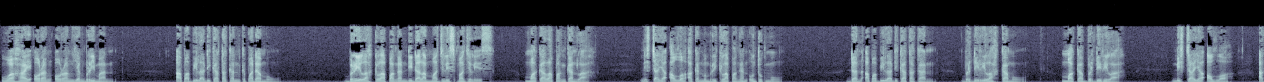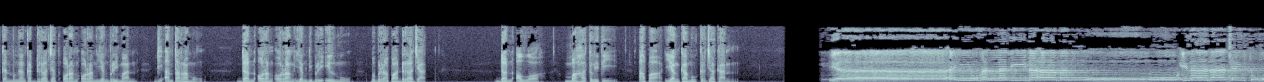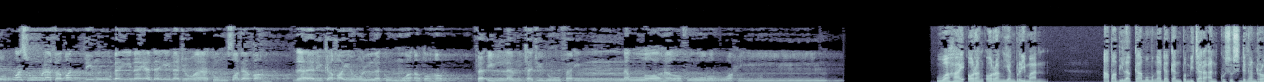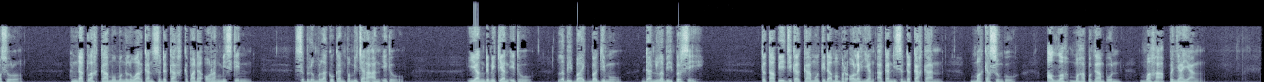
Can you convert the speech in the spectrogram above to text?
Wahai orang-orang yang beriman, apabila dikatakan kepadamu, berilah kelapangan di dalam majelis-majelis, maka lapangkanlah. Niscaya Allah akan memberi kelapangan untukmu. Dan apabila dikatakan, berdirilah kamu, maka berdirilah niscaya Allah akan mengangkat derajat orang-orang yang beriman di antaramu dan orang-orang yang diberi ilmu beberapa derajat. Dan Allah maha teliti apa yang kamu kerjakan. Ya ayyuhalladzina amanu ناجيتم الرسول فقدموا بين يدي نجواكم صدقة ذلك خير لكم وأطهر فإن لم تجدوا فإن الله غفور رحيم Wahai orang-orang yang beriman, apabila kamu mengadakan pembicaraan khusus dengan Rasul, hendaklah kamu mengeluarkan sedekah kepada orang miskin sebelum melakukan pembicaraan itu. Yang demikian itu lebih baik bagimu dan lebih bersih. Tetapi jika kamu tidak memperoleh yang akan disedekahkan, maka sungguh Allah Maha Pengampun, Maha Penyayang.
